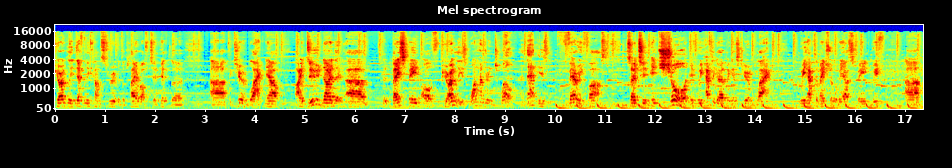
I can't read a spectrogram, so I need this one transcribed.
Purugly definitely comes through with the Play off to hit the uh, the Kyurem Black. Now, I do know that uh, the base speed of Purugly is 112, and that is very fast. So to ensure, if we have to go up against Kyurem Black, we have to make sure that we outspeed with um,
